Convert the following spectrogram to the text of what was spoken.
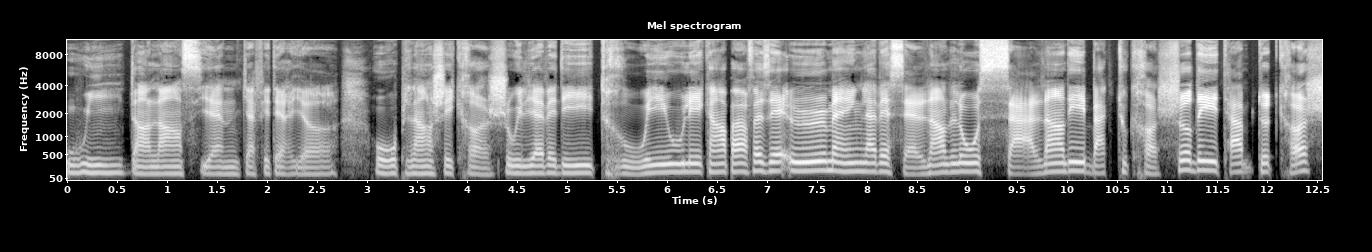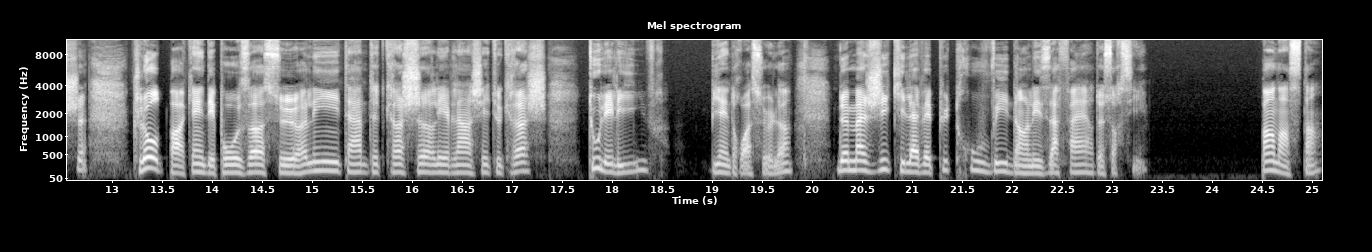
oui, dans l'ancienne cafétéria, au plancher croche, où il y avait des trous et où les campeurs faisaient eux-mêmes la vaisselle dans de l'eau sale, dans des bacs tout croches, sur des tables toutes croches, Claude Paquin déposa sur les tables toutes croches, sur les planchers tout croches, tous les livres, bien droits ceux-là, de magie qu'il avait pu trouver dans les affaires de sorciers. Pendant ce temps,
